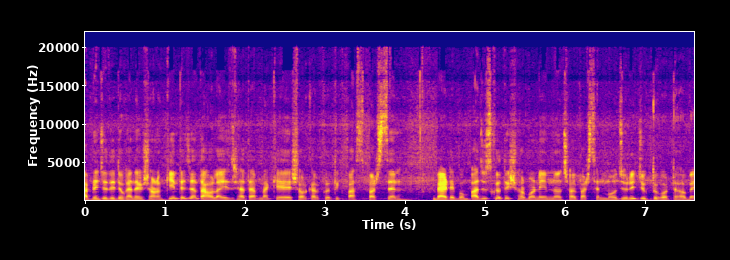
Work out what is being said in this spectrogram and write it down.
আপনি যদি দোকান থেকে স্বর্ণ কিনতে চান, তাহলে এর সাথে আপনাকে সরকার কর্তৃক পাঁচ পার্সেন্ট ব্যাট এবং বাজুস কর্তৃক সর্বনিম্ন ছয় পার্সেন্ট মজুরি যুক্ত করতে হবে।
